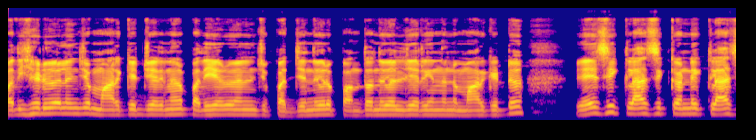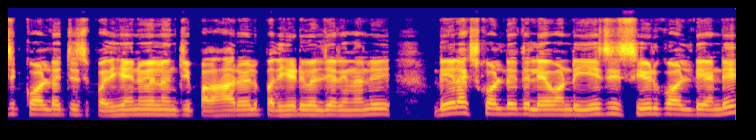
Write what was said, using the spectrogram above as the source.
పదిహేడు వేల నుంచి మార్కెట్ జరిగింది పదిహేడు వేల నుంచి పద్దెనిమిది వేలు పంతొమ్మిది వేలు జరిగిందండి మార్కెట్. ఏసీ క్లాసిక్ అండి. క్లాసిక్ క్వాలిటీ వచ్చేసి పదిహేను వేల నుంచి పదహారు వేలు పదిహేడు వేలు జరిగిందండి. డీలక్స్ క్వాలిటీ అయితే లేవండి. ఏసీ సీడ్ క్వాలిటీ అండి.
